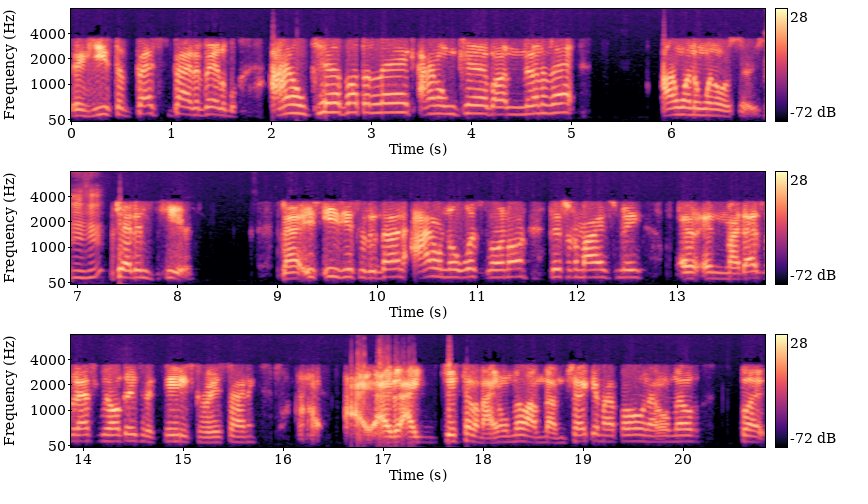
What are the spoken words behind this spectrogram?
He's the best bat available. I don't care about the leg. I don't care about none of that. I want to win World Series. Mm-hmm. Get him here. That is easier said than done. I don't know what's going on. This reminds me, uh, and my dad's been asking me all day today, the is Correa signing? I, I, I, I just tell him I don't know. I'm, I'm checking my phone. I don't know. But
